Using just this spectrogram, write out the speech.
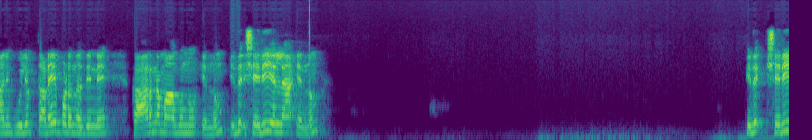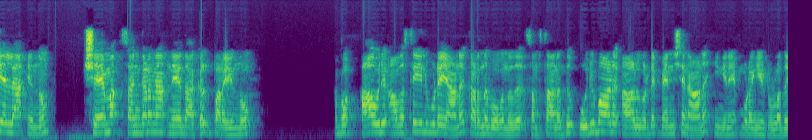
ആനുകൂല്യം തടയപ്പെടുന്നതിന് കാരണമാകുന്നു എന്നും ഇത് ശരിയല്ല എന്നും ഇത് ശരിയല്ല എന്നും ക്ഷേമ സംഘടനാ നേതാക്കൾ പറയുന്നു. അപ്പോൾ ആ ഒരു അവസ്ഥയിലൂടെയാണ് കടന്നു പോകുന്നത്. സംസ്ഥാനത്ത് ഒരുപാട് ആളുകളുടെ പെൻഷനാണ് ഇങ്ങനെ മുടങ്ങിയിട്ടുള്ളത്.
